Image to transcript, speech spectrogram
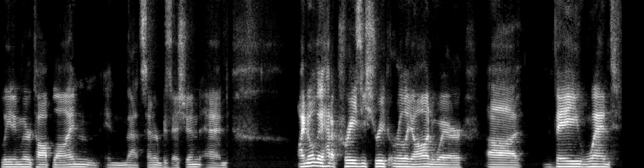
leading their top line in that center position and I know they had a crazy streak early on where uh they went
